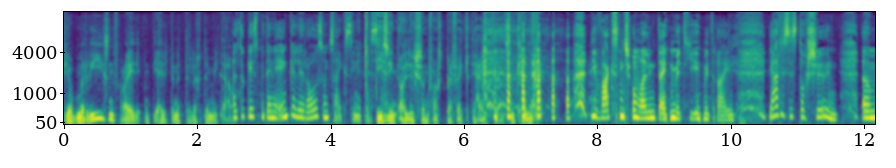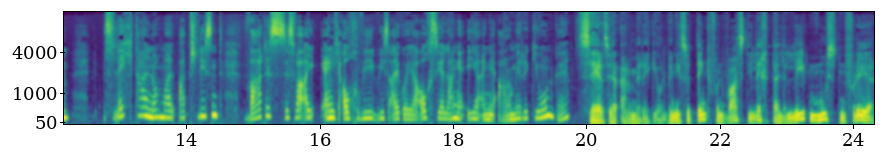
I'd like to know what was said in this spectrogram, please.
Die haben Riesenfreude und die Eltern natürlich damit auch. Also du gehst mit deinen Enkeln raus und zeigst ihnen das? Die sind alle schon fast perfekte Heilpflanzenkenner. die wachsen schon mal in dein Metier mit rein. Ja, das ist doch schön. Ähm, das Lechtal nochmal abschließend, war das, das war eigentlich auch, wie, wie das Allgäu ja auch, sehr lange eher eine arme Region, gell? Sehr, sehr arme Region. Wenn ich so denke, von was die Lechtaler leben mussten früher,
